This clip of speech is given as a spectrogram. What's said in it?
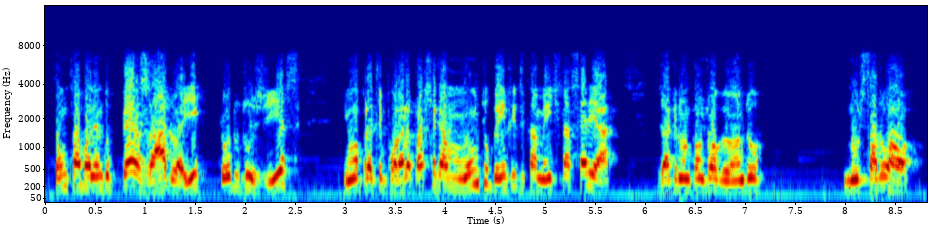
estão trabalhando pesado aí todos os dias em uma pré-temporada para chegar muito bem fisicamente na Série A, já que não estão jogando no estadual.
